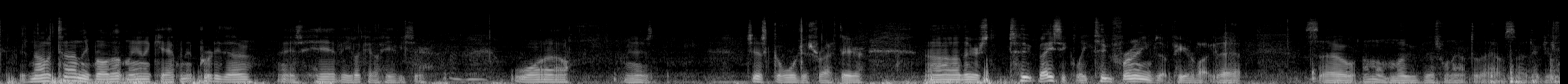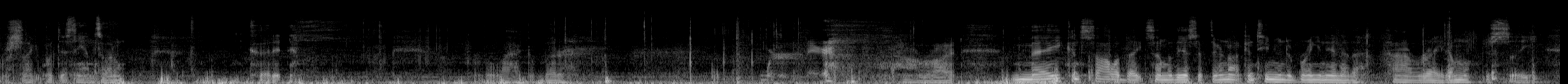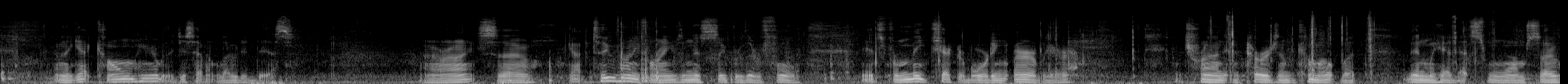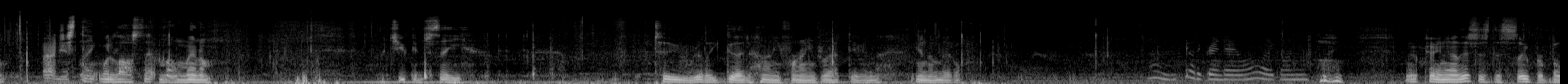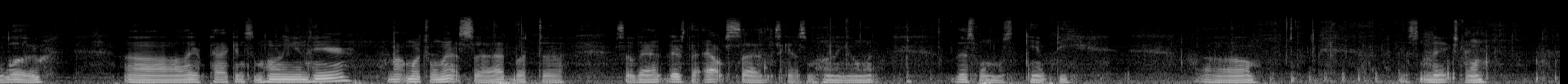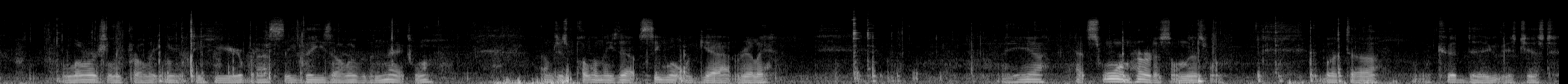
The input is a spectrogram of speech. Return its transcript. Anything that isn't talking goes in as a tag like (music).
There's not a ton they brought up, man. They're capping it pretty though. That is heavy. Look how heavy, sir. Mm -hmm. Wow. It's just gorgeous right there. Uh, there's two, basically two frames up here like that. So I'm gonna move this one out to the outside there just for a second. Put this in so I don't cut it for the lack of better word there. All right, may consolidate some of this if they're not continuing to bring it in at a high rate. I'm gonna just see. I mean, they got comb here, but they just haven't loaded this. All right, so got two honey frames in this super that are full. It's from me checkerboarding earlier. I'm trying to encourage them to come up, but then we had that swarm. So I just think we lost that momentum. But you can see two really good honey frames right there in the in the middle. Oh, you've got a on you. (laughs) okay, now this is the super below. Uh, they're packing some honey in here. Not much on that side, but uh, so that there's the outside that's got some honey on it. This one was empty. Um, this next one, largely probably empty here, but I see bees all over the next one. I'm just pulling these out to see what we got, really. Yeah, that swarm hurt us on this one. But uh, what we could do is just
